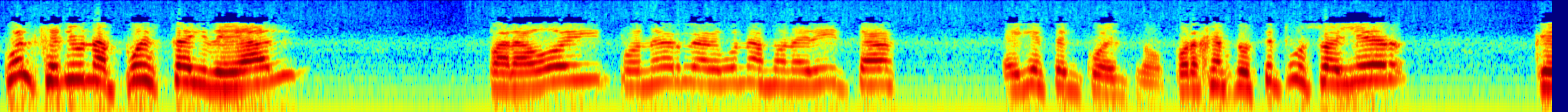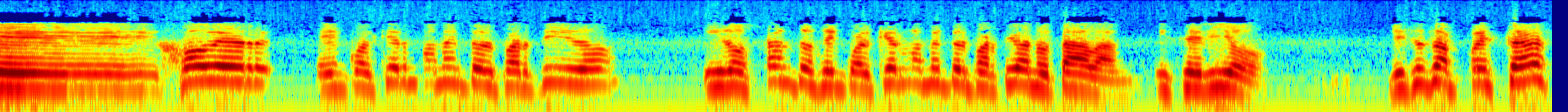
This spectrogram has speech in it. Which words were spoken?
¿Cuál sería una apuesta ideal para hoy ponerle algunas moneditas en este encuentro? Por ejemplo, usted puso ayer que Hover en cualquier momento del partido y Dos Santos en cualquier momento del partido anotaban y se dio. Y esas apuestas,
